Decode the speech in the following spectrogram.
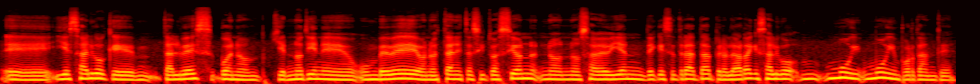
eh, y es algo que mm, tal vez, bueno, quien no tiene un bebé o no está en esta situación no, no sabe bien de qué se trata, pero la verdad que es algo muy, muy importante.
